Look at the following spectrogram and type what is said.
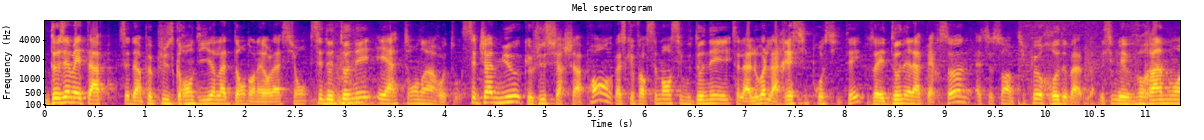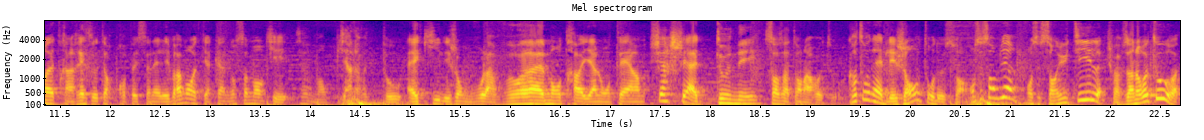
Deuxième étape, c'est d'un peu plus grandir là-dedans dans les relations, c'est de donner et attendre un retour. C'est déjà mieux que juste chercher à prendre, parce que forcément, si vous donnez, c'est la loi de la réciprocité, vous allez donner à la personne, elle se sent un petit peu redevable. Mais si vous voulez vraiment être un réseauteur professionnel et vraiment être quelqu'un non seulement qui est vraiment bien dans votre peau, avec qui les gens vont vouloir vraiment travailler à long terme, cherchez à donner sans attendre un retour. Quand on aide les gens autour de soi, on se sent bien, on se sent utile, je pas besoin de retour.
